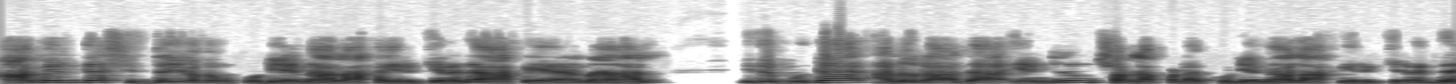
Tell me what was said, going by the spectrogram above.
அமிர்த சித்த யோகம் கூடிய நாளாக இருக்கிறது. ஆகையானால் இது புத அனுராதா என்றும் சொல்லப்படக்கூடிய நாளாக இருக்கிறது.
